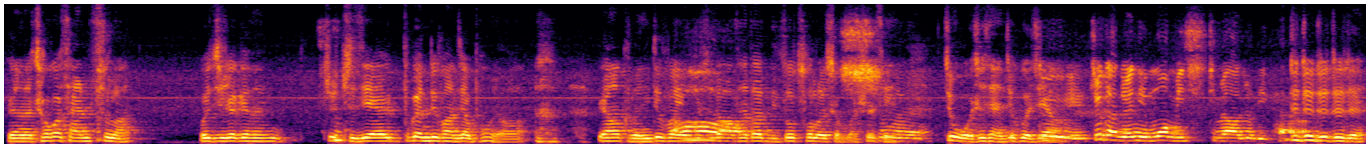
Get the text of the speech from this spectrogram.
忍了超过三次了，我直接跟就直接不跟对方交朋友了。然后可能对方也不知道他到底做错了什么事情，就我之前就会这样。对，就感觉你莫名其妙就离开。对对对对对。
